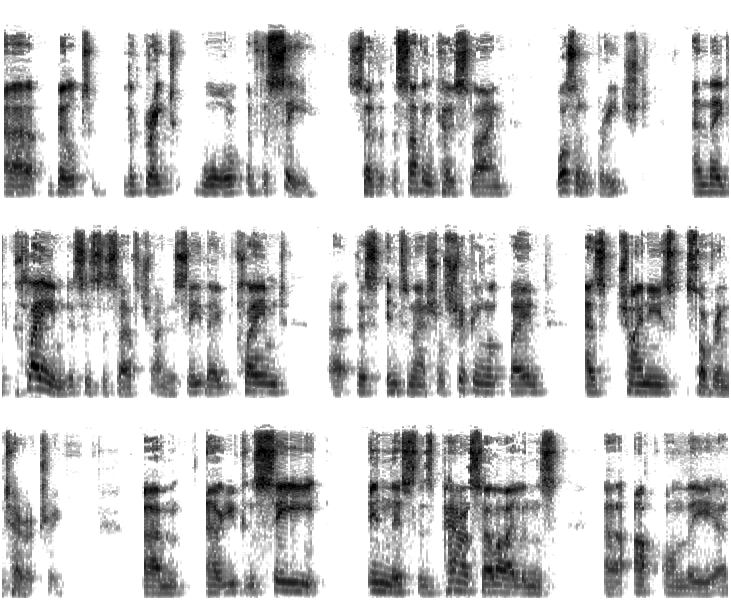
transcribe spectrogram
uh, built the Great Wall of the Sea so that the southern coastline wasn't breached and they've claimed, this is the South China Sea, they've claimed uh, this international shipping lane as Chinese sovereign territory. Um, now you can see in this, there's Paracel Islands uh, up on the uh,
